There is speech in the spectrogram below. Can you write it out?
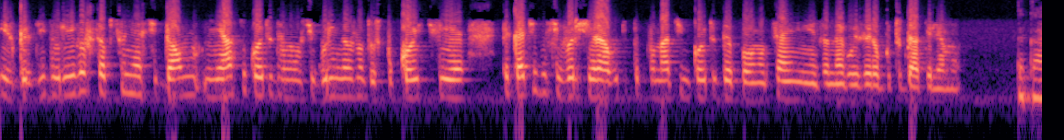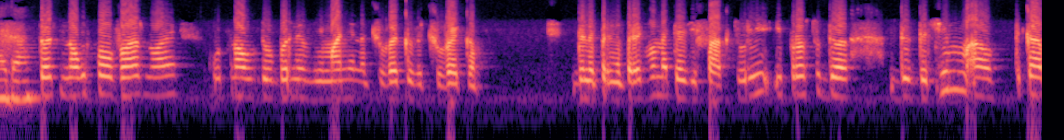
изгради дори в собствения си дом място, което да му осигури нужното спокойствие, така че да си върши работата по начин, който да е пълноценен за него и за работодателя му. Така е, да. Тоест много по-важно е отново да обърнем внимание на човека за човека. Да не пренебрегваме тези фактори и просто да, да държим а, така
